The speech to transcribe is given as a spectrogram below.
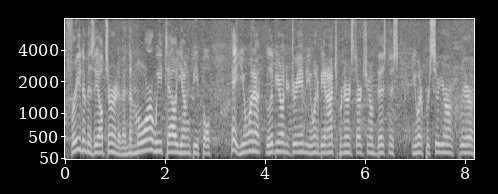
Freedom is the alternative. And the more we tell young people, hey, you want to live your own dream, you want to be an entrepreneur and start your own business, you want to pursue your own career,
